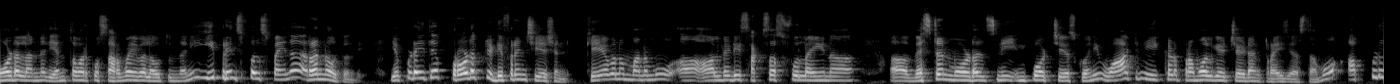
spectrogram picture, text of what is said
model అన్నది ఎంతవరకు సర్వైవల్ అవుతుందని ఈ ప్రిన్సిపల్స్ పైన రన్ అవుతుంది. ఎప్పుడైతే ప్రోడక్ట్ డిఫరెన్షియేషన్ కేవలం మనము ఆల్రెడీ సక్సెస్ఫుల్ అయిన వెస్టర్న్ మోడల్స్ని ఇంపోర్ట్ చేసుకొని వాటిని ఇక్కడ ప్రమోల్గేట్ చేయడానికి ట్రై చేస్తామో అప్పుడు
